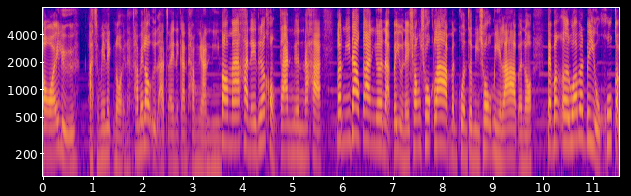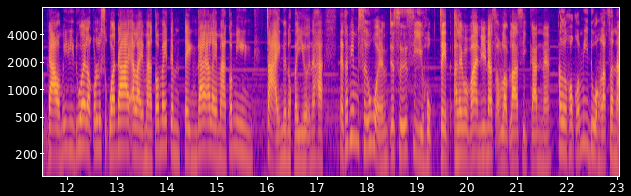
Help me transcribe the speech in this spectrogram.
น้อยหรืออาจจะไม่เล็กน้อยนะทำให้เราอึดอัดใจในการทำงานนี้ ต่อมาค่ะในเรื่องของการเงินนะคะ ตอนนี้ดาวการเงินอะไปอยู่ในช่องโชคลาภมันควรจะมีโชคมีลาบอะเนาะแต่บังเอิญว่ามันไปอยู่คู่กับดาวไม่ดีด้วย เราก็รู้สึกว่าได้อะไรมาก็ไม่เต็มเต็งได้อะไรมาก็มีจ่ายเงินออกไปเยอะนะคะ แต่ถ้าพิมพ์ซื้อหวยมันจะซื้อ 4 6 7 อะไรประมาณนี้นะสำหรับราศีกันนะเออเขาก็มีดวงลักษณะ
